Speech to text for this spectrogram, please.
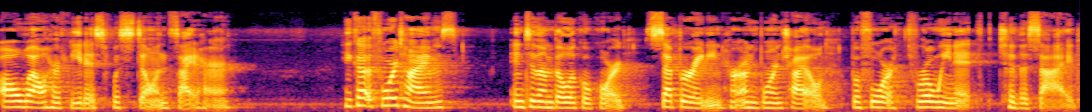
all while her fetus was still inside her. He cut four times into the umbilical cord, separating her unborn child before throwing it to the side.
